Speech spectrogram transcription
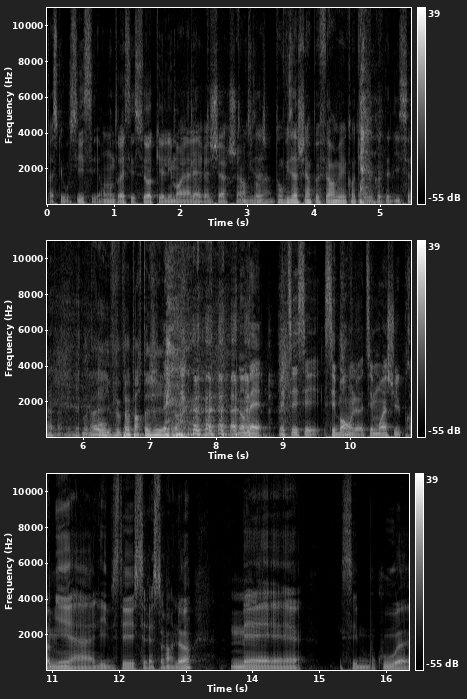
parce que aussi, c'est- on dirait que c'est ça que les Montréalais Ton- recherchent Ton en ce visage, moment. ton visage est un peu fermé quand tu quand as dit ça. là. Ouais, il veut pas partager. non, mais, mais tu sais, c'est- c'est bon, là. Tu sais, moi, je suis le premier à aller visiter ces restaurants-là, mais c'est beaucoup, euh,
